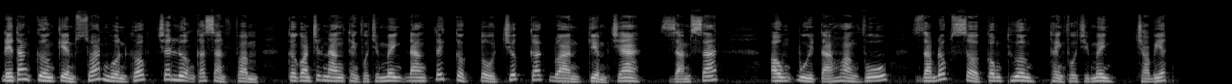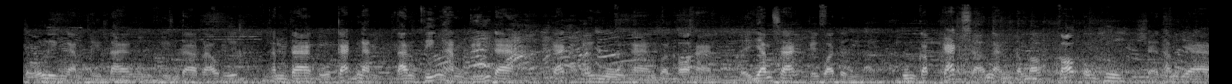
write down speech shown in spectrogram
Để tăng cường kiểm soát nguồn gốc, chất lượng các sản phẩm, cơ quan chức năng thành phố Hồ Chí Minh đang tích cực tổ chức các đoàn kiểm tra, giám sát. Ông Bùi Tá Hoàng Vũ, giám đốc Sở Công Thương thành phố Hồ Chí Minh cho biết. Tổ liên ngành thì đang kiểm tra ráo riết thanh tra của các ngành đang tiến hành kiểm tra các cái nguồn hàng và kho hàng để giám sát cái quá trình cung cấp các sở ngành trong đó có công thương sẽ tham gia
